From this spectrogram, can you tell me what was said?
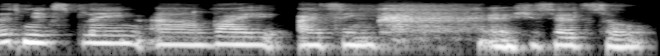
Let me explain uh, why I think uh, he said so.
